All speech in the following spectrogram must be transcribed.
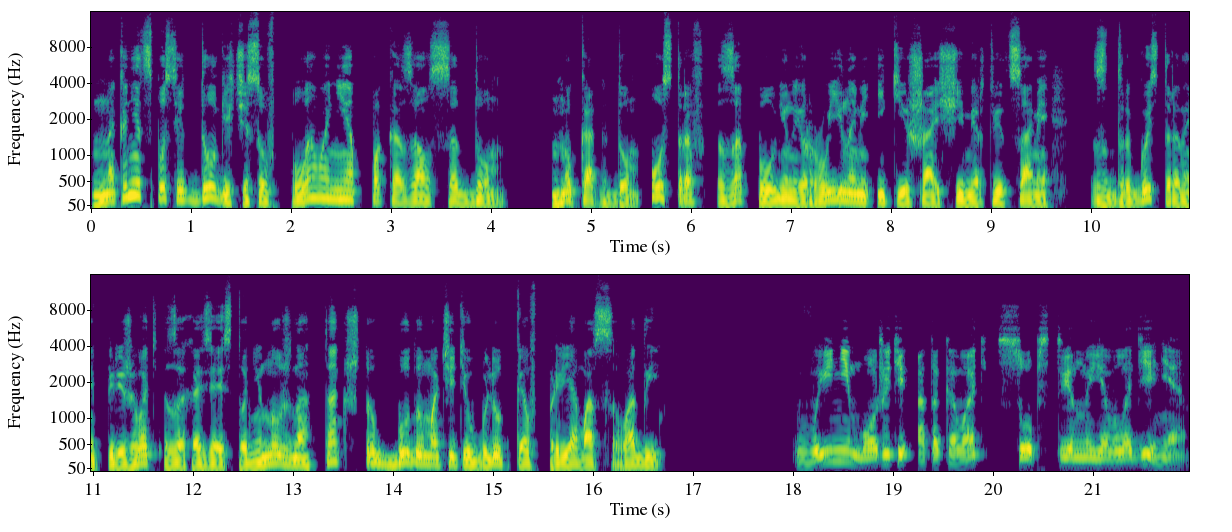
Наконец, после долгих часов плавания показался дом. Ну как дом? Остров, заполненный руинами и кишащий мертвецами. С другой стороны, переживать за хозяйство не нужно, так что буду мочить ублюдков прямо с воды. Вы не можете атаковать собственные владения.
